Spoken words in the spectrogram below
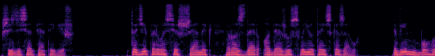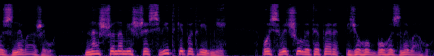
65-й вірш. Тоді первосвященик роздер одежу свою та й сказав Він Бого зневажив. Нащо нам іще свідки потрібні? Ось ви чули тепер його богозневагу.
